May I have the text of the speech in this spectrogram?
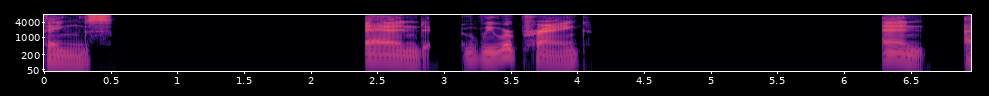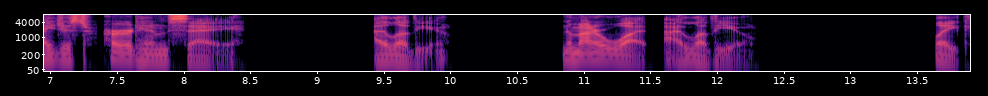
things. And we were praying, and I just heard him say, I love you. No matter what, I love you. Like,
